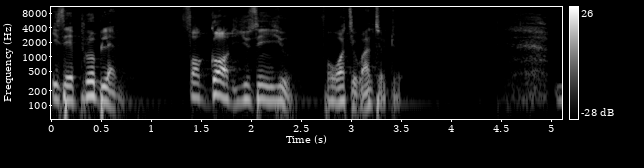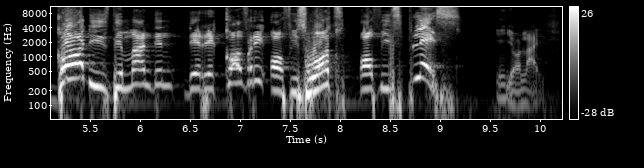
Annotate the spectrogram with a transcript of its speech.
is a problem for God using you for what you want to do. God is demanding the recovery of his what? Of his place in your life.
